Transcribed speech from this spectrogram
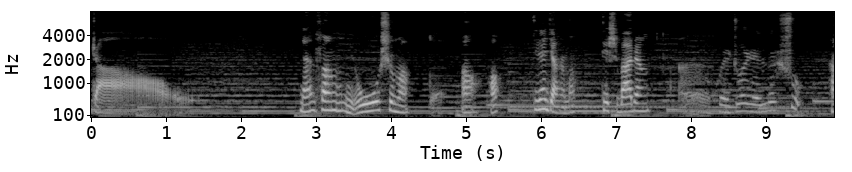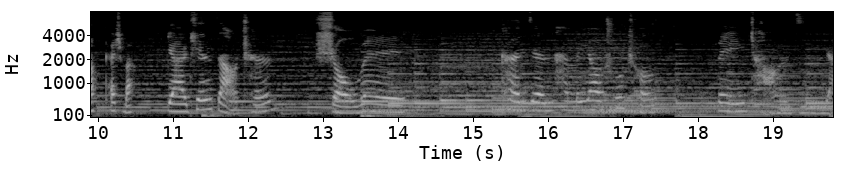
找南方女巫，是吗？对。啊，好。今天讲什么？第十八章。嗯会捉人的树，好，开始吧。第二天早晨，守卫看见他们要出城，非常惊讶，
